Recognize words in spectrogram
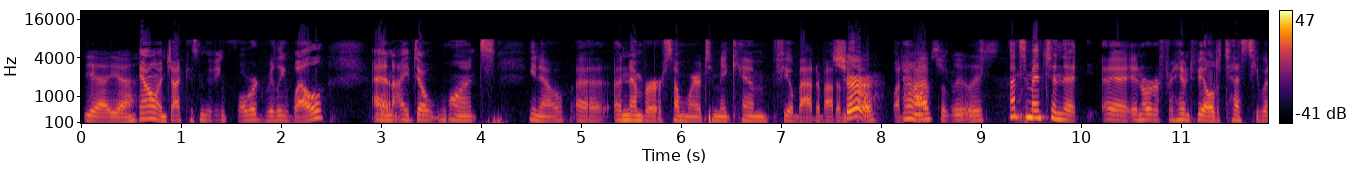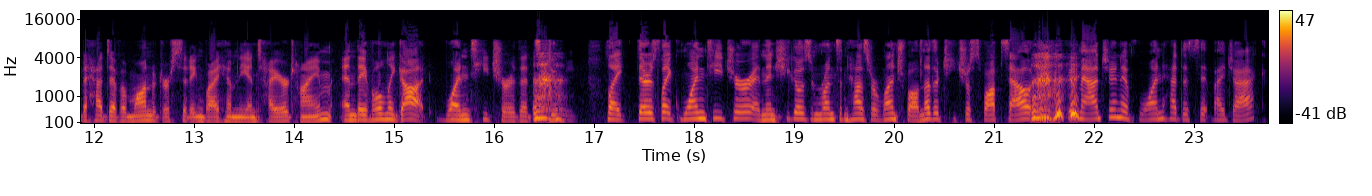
Yeah, yeah. now, and Jack is moving forward really well. And Yeah. I don't want, you know, a, a number somewhere to make him feel bad about himself. Sure. What No, have you. absolutely. Not to mention that uh, in order for him to be able to test, he would have had to have a monitor sitting by him the entire time. And they've only got one teacher that's doing. Like there's like one teacher, and then she goes and runs and has her lunch while another teacher swaps out. Imagine if one had to sit by Jack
